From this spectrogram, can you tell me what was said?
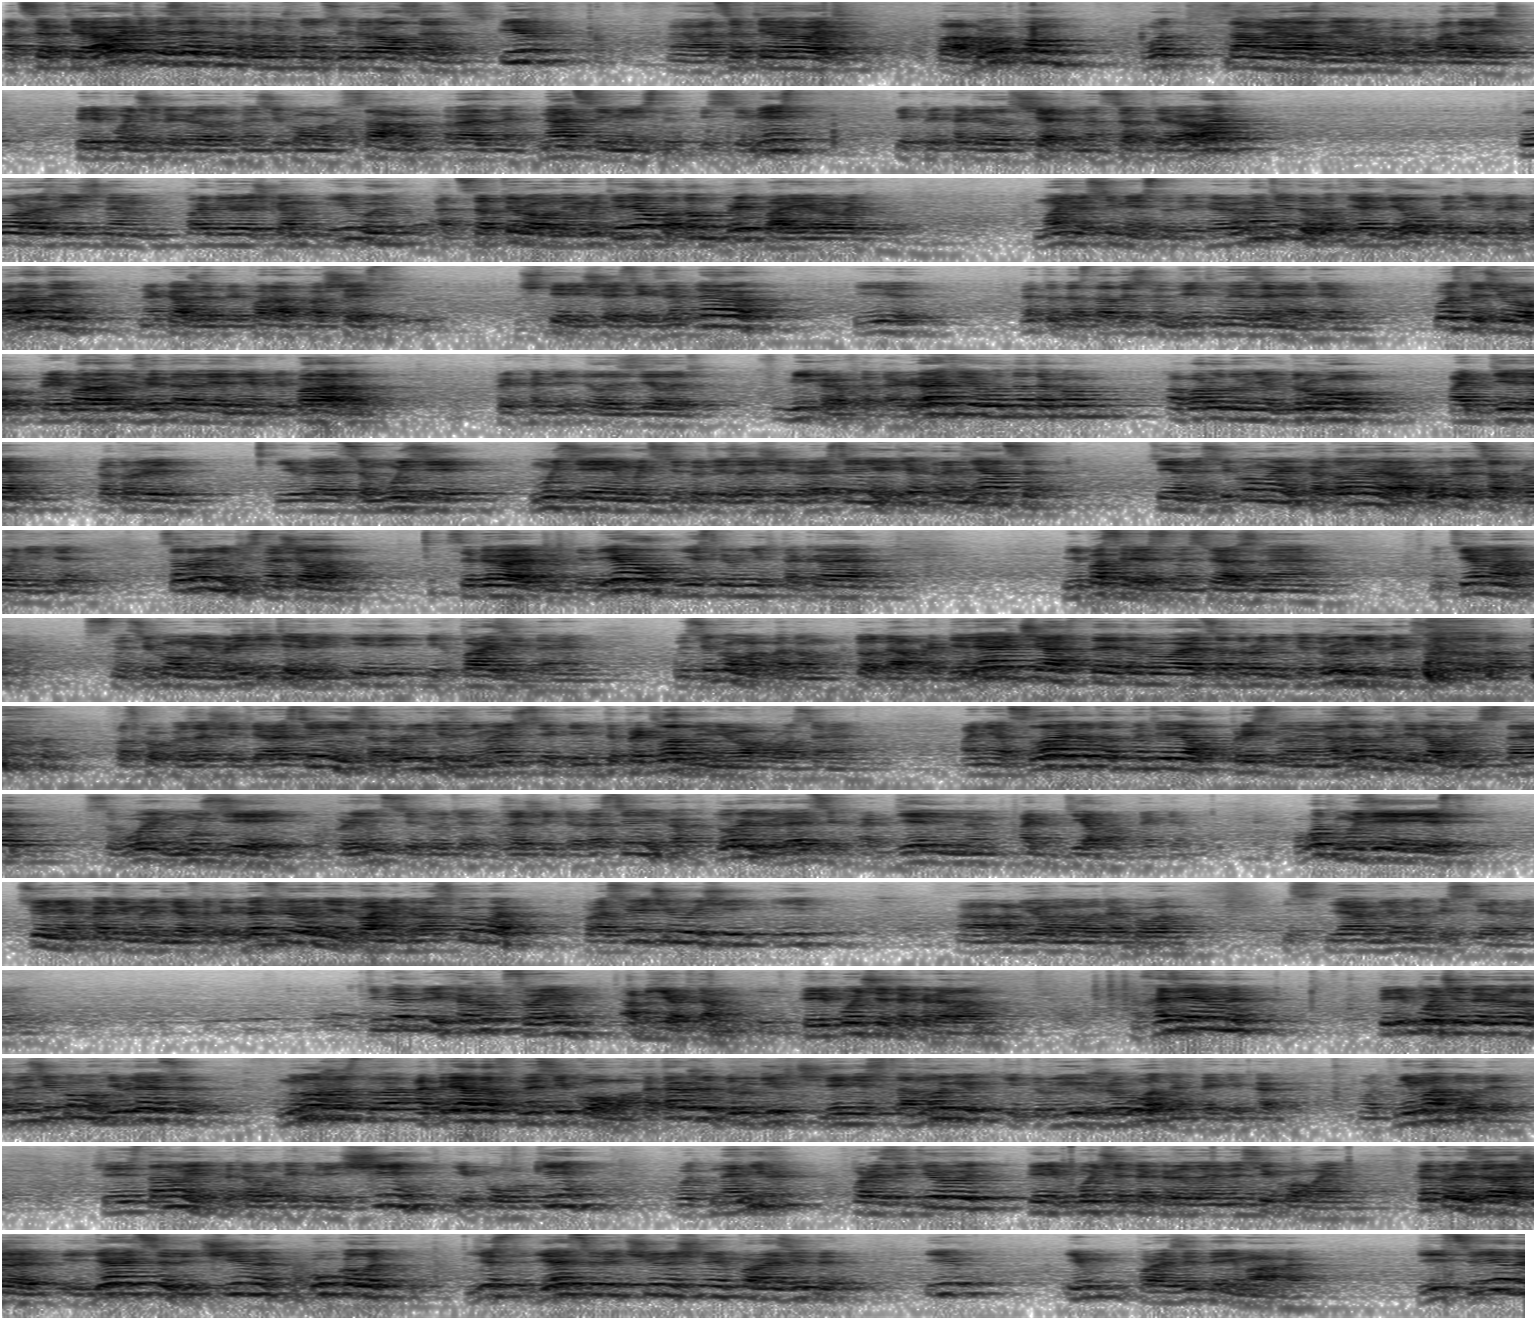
отсортировать обязательно, потому что он собирался спирт, э, отсортировать по группам. Вот самые разные группы попадались перепончатых крылых насекомых, самых разных надсемейств и семейств. Их приходилось тщательно сортировать по различным пробирочкам и отсортированный материал потом препарировать. Мое семейство трихороматиды, вот я делал такие препараты, на каждый препарат по 6, 4-6 экземпляров, и это достаточно длительное занятие. После чего препарат, изготовление препаратов приходилось сделать микрофотографии вот на таком оборудовании в другом отделе, который является музей, музеем в Институте защиты растений, где хранятся те насекомые, которыми работают сотрудники. Сотрудники сначала собирают материал, если у них такая непосредственно связанная тема с насекомыми-вредителями или их паразитами. Насекомых потом кто-то определяет, часто это бывают сотрудники других институтов, поскольку в защите растений сотрудники, занимающиеся какими-то прикладными вопросами. Они отсылают этот материал, присланный назад материал, они ставят свой музей при Институте защиты растений, который является их отдельным отделом таким. Вот в музее есть все необходимое для фотографирования, два микроскопа, просвечивающий и а, объемного такого, для объемных исследований. Теперь перехожу к своим объектам перепончатокрылым. Хозяевами перепончатокрылых насекомых являются множество отрядов насекомых, а также других членистоногих и других животных, таких как вот, нематоды. Членистоногих это вот и клещи, и пауки. Вот на них паразитируют перепончатокрылые насекомые, которые заражают и яйца, личинок, куколок. Есть яйца личиночные паразиты и им паразиты имага. Яйцееды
